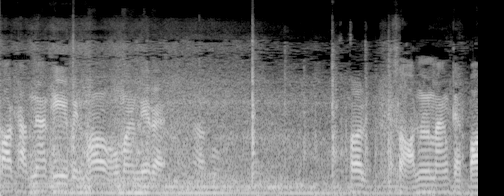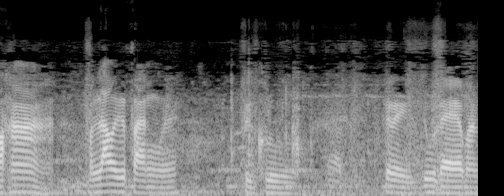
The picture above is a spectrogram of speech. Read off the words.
พ่อทำหน้าที่เป็นพ่อของมันเนี่ยแหละครับผมพ่อสอนมันมาตั้งแต่ป .5 มันเล่าให้ฟังเลยเป็นครูครับก็เลยดูแลมัน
